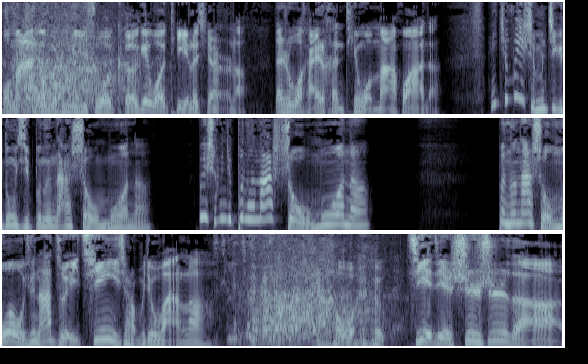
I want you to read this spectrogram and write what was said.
我妈跟我这么一说，可给我提了醒了。但是我还是很听我妈话的。哎，就为什么这个东西不能拿手摸呢？为什么就不能拿手摸呢？不能拿手摸，我就拿嘴亲一下不就完了？然后我结结实实的啊，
